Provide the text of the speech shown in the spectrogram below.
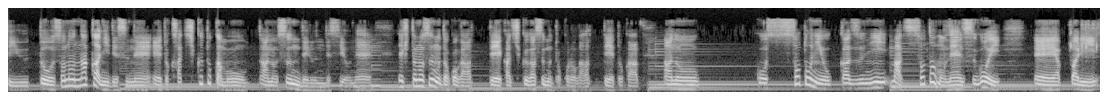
っていうと、その中にですね、えーと、家畜とかもあの住んでるんですよね。で、人の住むとこがあって、家畜が住むところがあってとか、あの、こう、外に置かずに、まあ、外もね、すごい、えー、やっぱり、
